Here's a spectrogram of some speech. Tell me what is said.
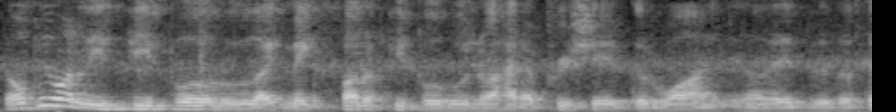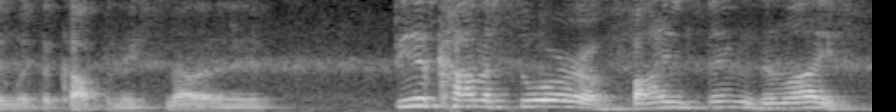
Don't be one of these people who like makes fun of people who know how to appreciate good wine. You know, they do the thing with the cup and they smell it and they be a connoisseur of fine things in life.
